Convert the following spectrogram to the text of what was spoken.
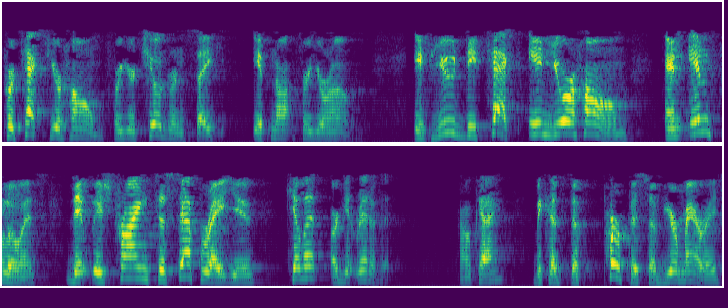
Protect your home for your children's sake, if not for your own. If you detect in your home an influence that is trying to separate you, kill it or get rid of it. Okay? Because the purpose of your marriage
